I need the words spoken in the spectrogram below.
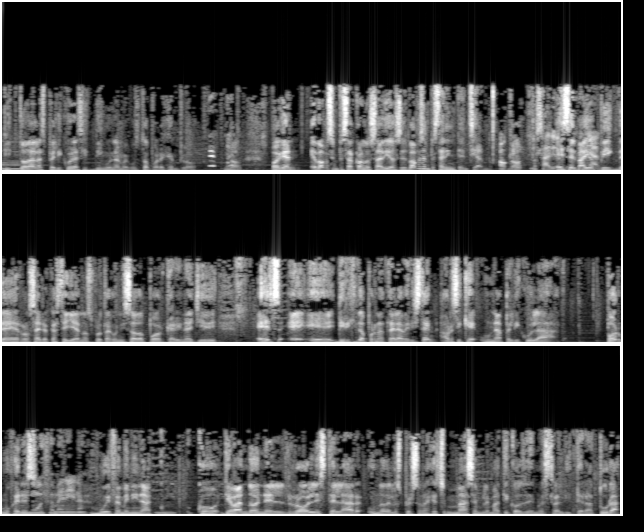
vi todas las películas y ninguna me gustó, por ejemplo, ¿no? Oigan, eh, vamos a empezar con los adioses. Vamos a empezar intenciando, Ok, ¿no? los adioses, Es el genial. biopic de Rosario Castellanos, protagonizado por Karina Gidi. Es eh, eh, dirigido por Natalia Beristén. Ahora sí que una película por mujeres Muy femenina. muy femenina, co- llevando en el rol estelar uno de los personajes más emblemáticos de nuestra literatura.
